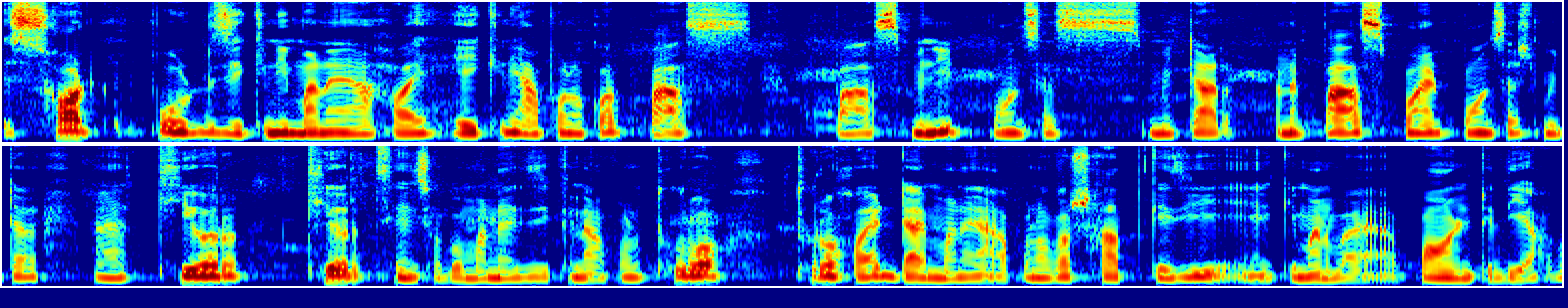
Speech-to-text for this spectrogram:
শ্বৰ্ট পোৰ্ট যিখিনি মানে হয় সেইখিনি আপোনালোকৰ পাঁচ পাঁচ মিনিট পঞ্চাছ মিটাৰ মানে পাঁচ পইণ্ট পঞ্চাছ মিটাৰ থিয়ৰ থিয়ৰ চেঞ্জ হ'ব। মানে যিখিনি আপোনাৰ থুৰ থুৰ হয় মানে আপোনালোকৰ সাত কেজি কিমান বা পাউণ্ড দিয়া হ'ব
